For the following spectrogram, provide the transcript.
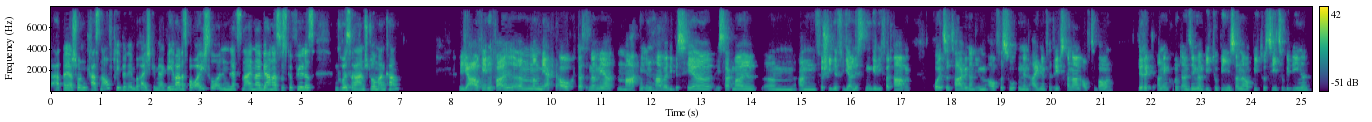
hat man ja schon einen krassen Auftrieb in dem Bereich gemerkt. Wie war das bei euch so in den letzten eineinhalb Jahren? Hast du das Gefühl, dass ein größerer Ansturm ankam? Ja, auf jeden Fall. Ähm, man merkt auch, dass immer mehr Markeninhaber, die bisher, ich sag mal, ähm, an verschiedene Filialisten geliefert haben, heutzutage dann eben auch versuchen, einen eigenen Vertriebskanal aufzubauen direkt an den Kunden, also nicht mehr B2B, sondern auch B2C zu bedienen.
